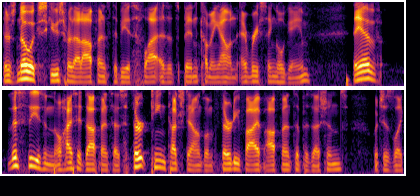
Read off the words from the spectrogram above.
There's no excuse for that offense to be as flat as it's been coming out in every single game. They have this season, Ohio State's offense has 13 touchdowns on 35 offensive possessions, which is like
